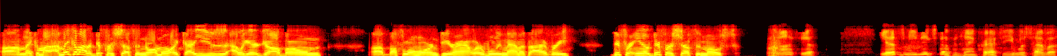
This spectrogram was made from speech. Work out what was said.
Uh, make them out, I make them out of different stuff than normal. Like I use alligator jawbone, uh, buffalo horn, deer antler, woolly mammoth ivory, different, you know, different stuff than most. Nice, yeah. Yeah, that's some unique stuff in handcrafting. You must have a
